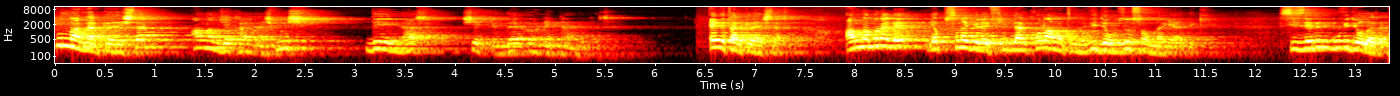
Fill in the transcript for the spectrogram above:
Bunlar da arkadaşlar anlamca kaynaşmış deyimler şeklinde örneklendirilir. Evet arkadaşlar, anlamına ve yapısına göre fiiller konu anlatımlı videomuzun sonuna geldik. Sizlerin bu videoları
